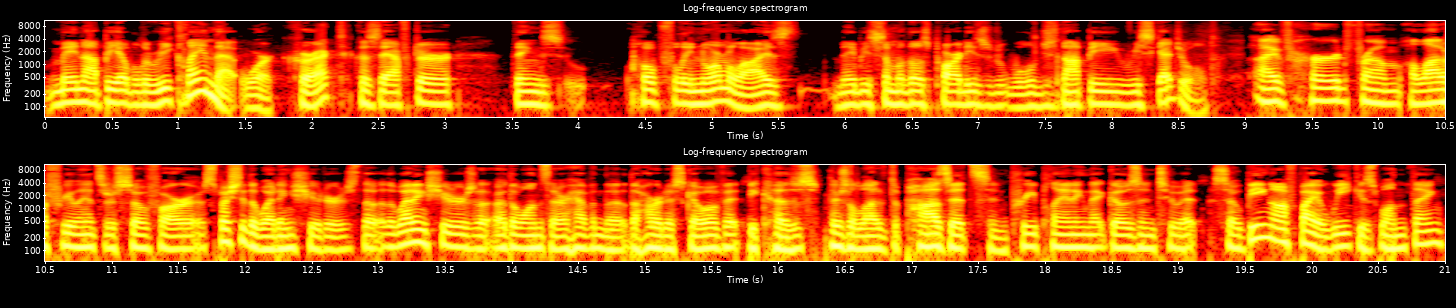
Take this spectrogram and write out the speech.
may not be able to reclaim that work, correct? Because after things hopefully normalize, maybe some of those parties will just not be rescheduled. I've heard from a lot of freelancers so far, especially the wedding shooters. The, the wedding shooters are the ones that are having the, the hardest go of it because there's a lot of deposits and pre planning that goes into it. So being off by a week is one thing,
